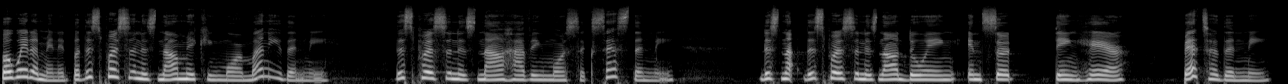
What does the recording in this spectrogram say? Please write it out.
but wait a minute, but this person is now making more money than me. This person is now having more success than me. This not this person is now doing insert thing here better than me.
